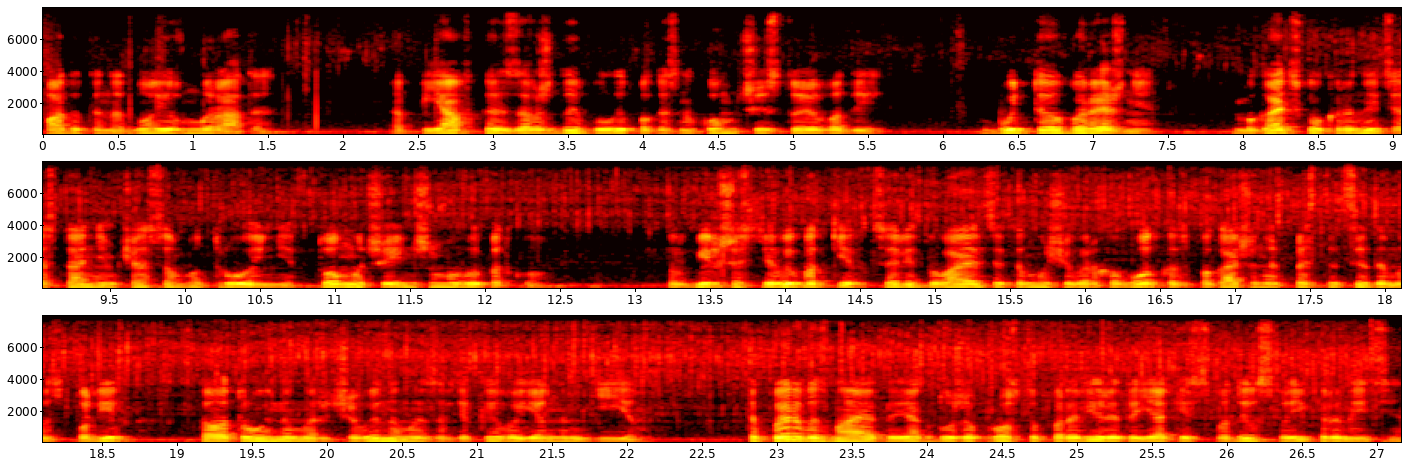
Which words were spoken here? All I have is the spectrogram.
падати на дно і вмирати. А піявки завжди були показником чистої води. Будьте обережні, багатько криниць останнім часом отруєні в тому чи іншому випадку. В більшості випадків це відбувається тому, що верховодка збагачена пестицидами з полів та отруйними речовинами завдяки воєнним діям. Тепер ви знаєте, як дуже просто перевірити якість води в своїй криниці.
